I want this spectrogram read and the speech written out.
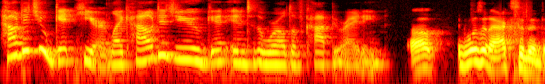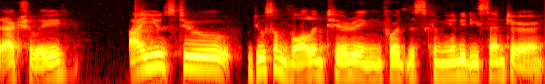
How did you get here? Like, how did you get into the world of copywriting? Uh, it was an accident, actually. I used to do some volunteering for this community center,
